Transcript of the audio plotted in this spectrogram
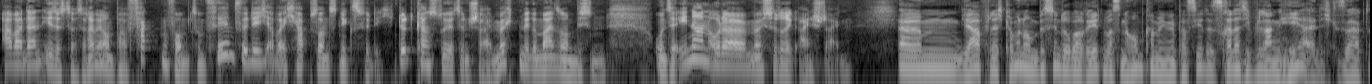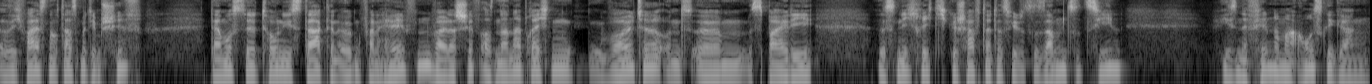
Aber dann ist es das. Dann habe ich noch ein paar Fakten vom, zum Film für dich, aber ich habe sonst nichts für dich. Das kannst du jetzt entscheiden. Möchten wir gemeinsam ein bisschen uns erinnern oder möchtest du direkt einsteigen? Ähm, ja, vielleicht können wir noch ein bisschen drüber reden, was in Homecoming denn passiert ist. Relativ lang her, ehrlich gesagt. Also ich weiß noch das mit dem Schiff. Da musste Tony Stark dann irgendwann helfen, weil das Schiff auseinanderbrechen wollte und ähm, Spidey es nicht richtig geschafft hat, das wieder zusammenzuziehen. Wie ist denn der Film nochmal ausgegangen?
